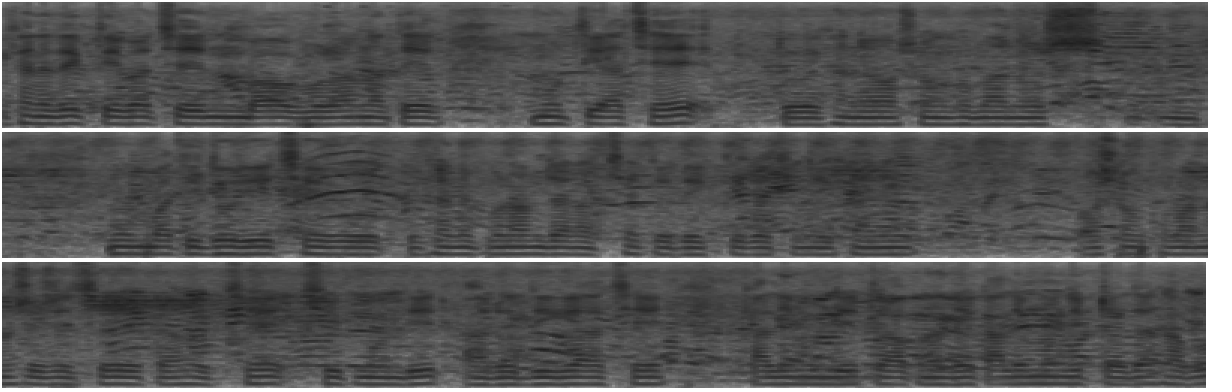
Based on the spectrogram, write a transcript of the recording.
এখানে দেখতে পাচ্ছেন বাবা ভোলানাথের মূর্তি আছে। তো এখানে অসংখ্য মানুষ মোমবাতি ধরিয়েছে ও এখানে প্রণাম জানাচ্ছে। তো দেখতে পাচ্ছেন এখানে অসংখ্য মানুষ এসেছে। এটা হচ্ছে শিব মন্দির। আর ওদিকে আছে কালী মন্দির। তো আপনাদের কালী মন্দিরটাও দেখাবো।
